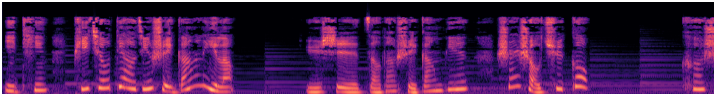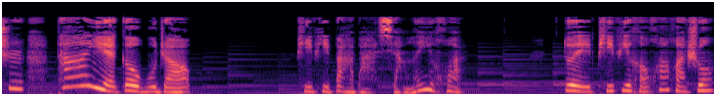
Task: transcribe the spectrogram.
一听皮球掉进水缸里了，于是走到水缸边伸手去够，可是他也够不着。皮皮爸爸想了一会儿，对皮皮和花花说。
